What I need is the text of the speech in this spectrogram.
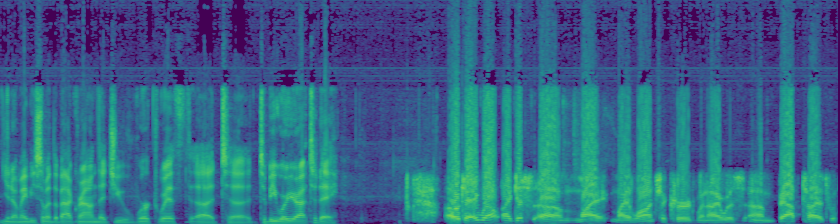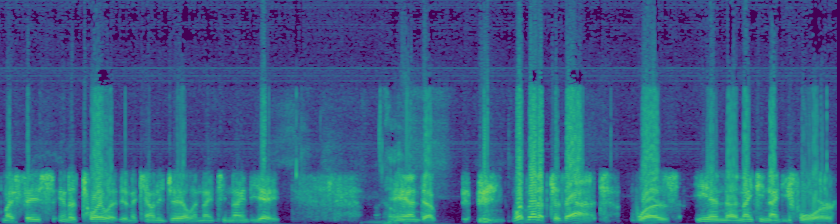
you know, maybe some of the background that you've worked with uh, to to be where you're at today. Okay, well, I guess um, my my launch occurred when I was um, baptized with my face in a toilet in a county jail in 1998. And uh, what led up to that was in uh, 1994,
